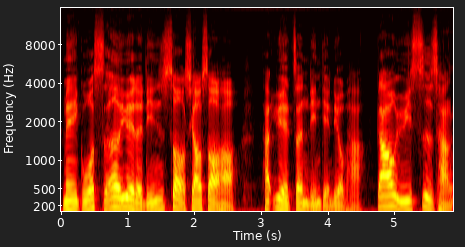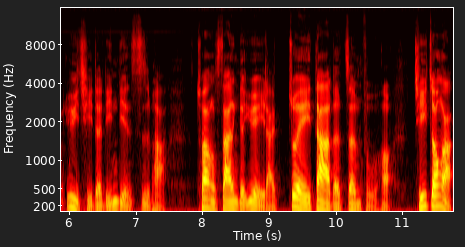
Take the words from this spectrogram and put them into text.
美国十二月的零售销售哈，它月增零点六帕。高于市场预期的零点四帕，创三个月以来最大的增幅哈。其中啊，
